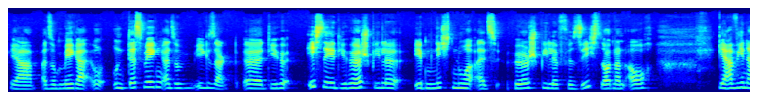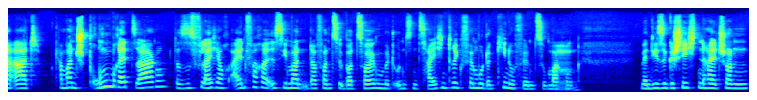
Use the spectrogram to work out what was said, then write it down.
Ja, also mega. Und deswegen, also wie gesagt, äh, die, ich sehe die Hörspiele eben nicht nur als Hörspiele für sich, sondern auch ja, wie eine Art, kann man Sprungbrett sagen, dass es vielleicht auch einfacher ist, jemanden davon zu überzeugen, mit uns einen Zeichentrickfilm oder einen Kinofilm zu machen. Mhm. Wenn diese Geschichten halt schon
